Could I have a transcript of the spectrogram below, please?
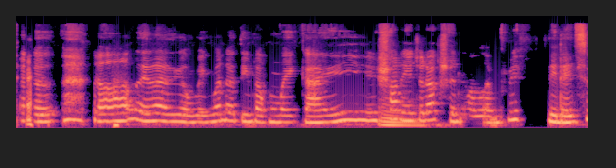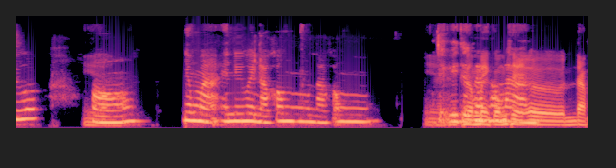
ờ, đó thế là kiểu mình bắt đầu tìm đọc mấy cái ừ short introduction hoặc là brief gì đấy trước ờ, yeah. nhưng mà anyway nó không nó không Yeah. tại vì Thường mình cũng sẽ ừ, đọc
